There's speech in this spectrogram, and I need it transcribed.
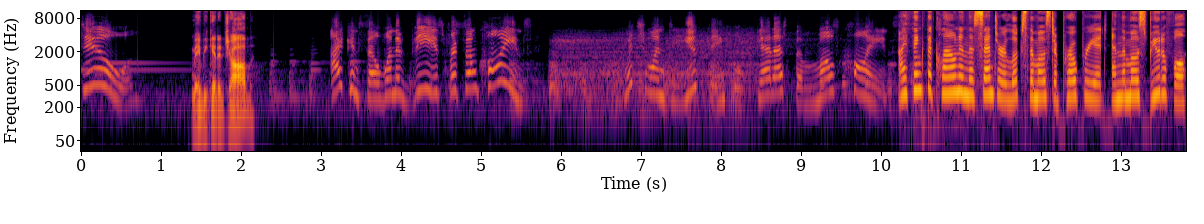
do? Maybe get a job? I can sell one of these for some coins. Which one do you think will get us the most coins? I think the clown in the center looks the most appropriate and the most beautiful.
